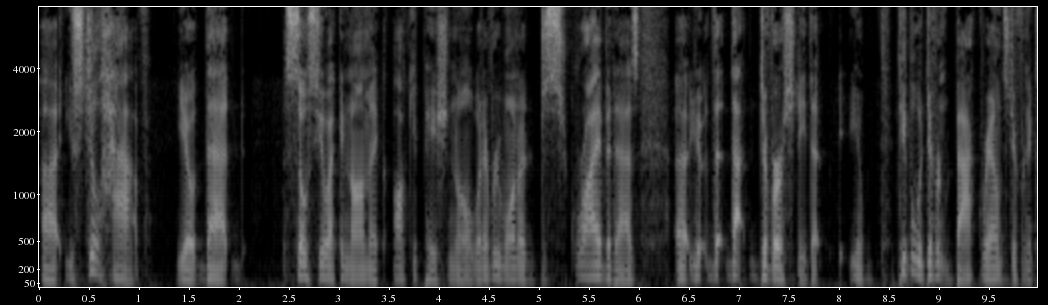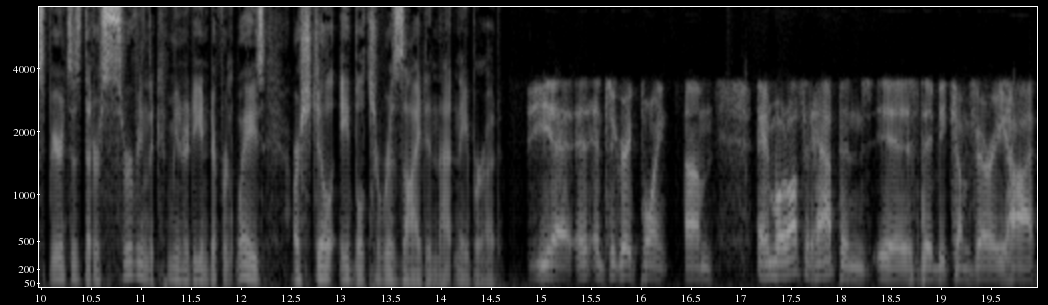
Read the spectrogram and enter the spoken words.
uh, you still have you know that socioeconomic, occupational, whatever you want to describe it as, uh, you know, th- that diversity, that you know, people with different backgrounds, different experiences that are serving the community in different ways are still able to reside in that neighborhood. Yeah, it's a great point. Um, and what often happens is they become very hot,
